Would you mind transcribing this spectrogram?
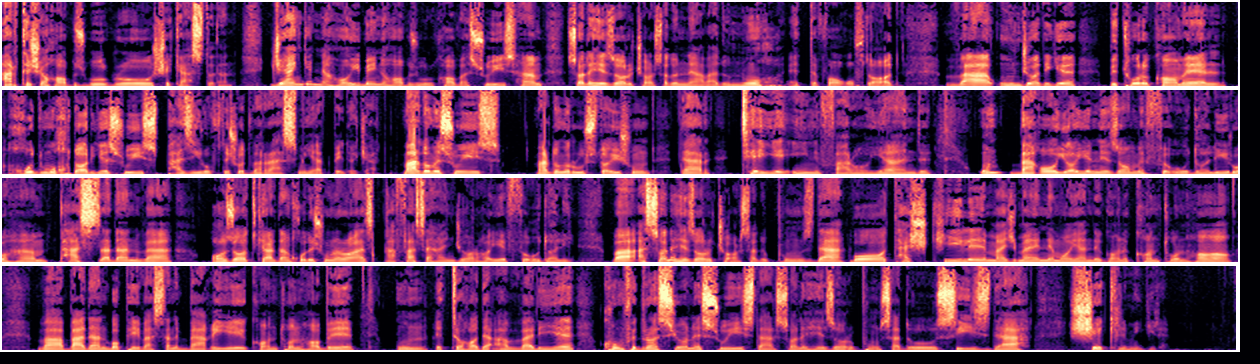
ارتش هابزبورگ رو شکست دادن. جنگ نهایی بین هابزبورگ ها و سوئیس هم سال 1499 اتفاق افتاد و اونجا دیگه به طور کامل خودمختاری سوئیس پذیرفته شد و رسمیت پیدا کرد. مردم سوئیس مردم روستاییشون در طی این فرایند اون بقایای نظام فئودالی رو هم پس زدن و آزاد کردن خودشون را از قفس هنجارهای فئودالی. و از سال 1415 با تشکیل مجمع نمایندگان کانتون ها و بعدا با پیوستن بقیه کانتون ها به اون اتحاد اولیه کنفدراسیون سوئیس در سال 1513 شکل می‌گیره.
